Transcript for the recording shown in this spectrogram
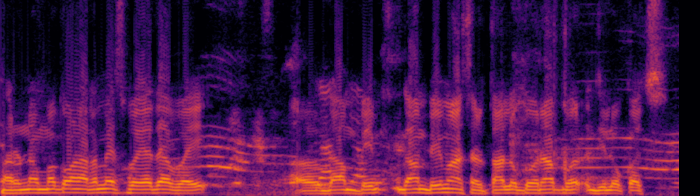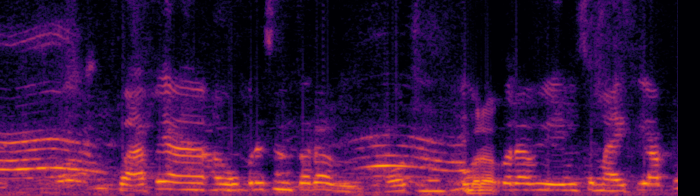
મારું નામ મકવાણા રમેશભાઈ યાદાભાઈ ગામ ભીમ ગામ ભીમાસર તાલુકો રાપર જિલ્લો કચ્છ. તો આપે ઓપરેશન કરાવ્યું? બરાબર. કરાવ્યું એ વિશે માહિતી આપો.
